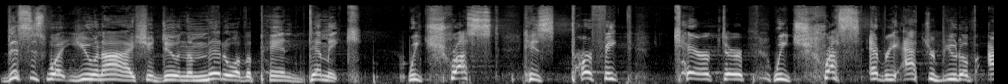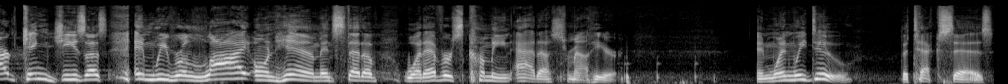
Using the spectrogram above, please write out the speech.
this is what you and I should do in the middle of a pandemic. We trust his perfect character. We trust every attribute of our King Jesus and we rely on him instead of whatever's coming at us from out here. And when we do, the text says,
